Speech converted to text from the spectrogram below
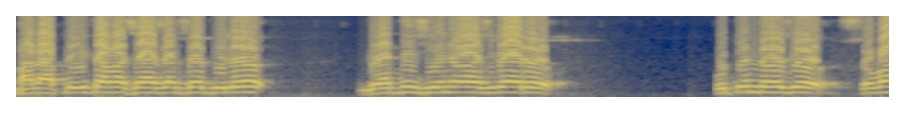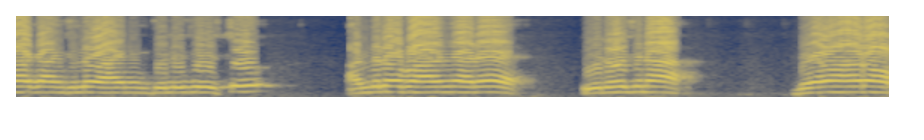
మన ప్రీతమ శాసనసభ్యులు గ్రంథి శ్రీనివాస్ గారు పుట్టినరోజు శుభాకాంక్షలు ఆయనకి తెలియజేస్తూ అందులో భాగంగానే ఈ రోజున భీమవరం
